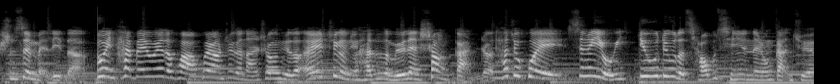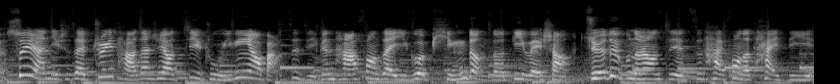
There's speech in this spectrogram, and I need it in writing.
是最美丽的。如果你太卑微的话，会让这个男生觉得，哎，这个女孩子怎么有点上赶着？他就会心里有一丢丢的瞧不起你的那种感觉。虽然你是在追他，但是要记住，一定要把自己跟他放在一个平等的地位上，绝对不能让自己的姿态放得太低。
